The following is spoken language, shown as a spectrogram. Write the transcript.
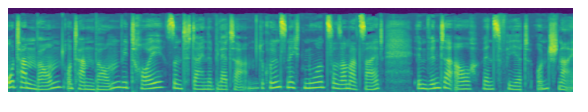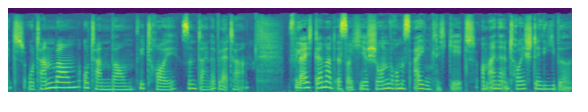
O Tannenbaum, o Tannenbaum, wie treu sind deine Blätter. Du grünst nicht nur zur Sommerzeit, im Winter auch, wenn's friert und schneit. O Tannenbaum, o Tannenbaum, wie treu sind deine Blätter. Vielleicht dämmert es euch hier schon, worum es eigentlich geht, um eine enttäuschte Liebe.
